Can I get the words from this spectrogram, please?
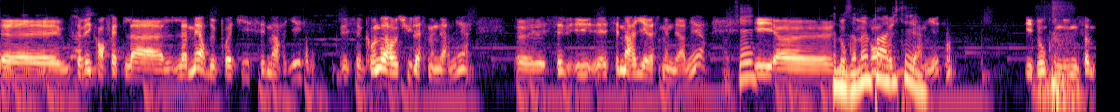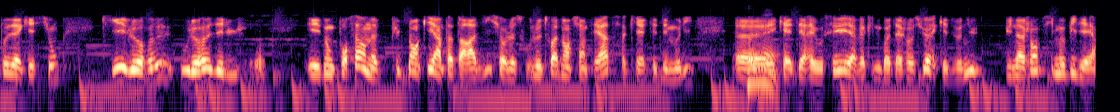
Euh, vous savez qu'en fait, la, la mère de Poitiers s'est mariée, c'est qu'on a reçu la semaine dernière. Euh, elle s'est mariée la semaine dernière. Ok. Et, euh, Elle nous donc, a même pas invités. dernier. Et donc, nous nous sommes posé la question qui est l'heureux ou l'heureuse élu Et donc, pour ça, on a pu planquer un paparazzi sur le, le toit de l'ancien théâtre qui a été démoli euh, Ouais. et qui a été rehaussé avec une boîte à chaussures et qui est devenue une agence immobilière.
